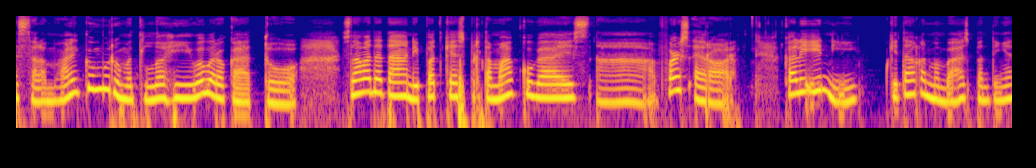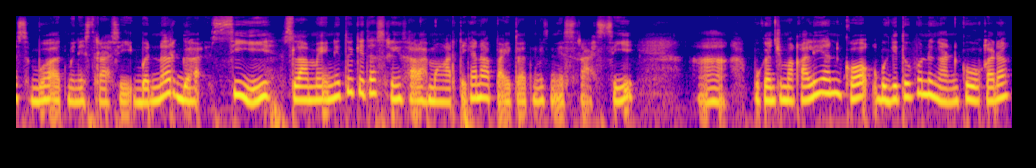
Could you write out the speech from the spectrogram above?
Assalamualaikum warahmatullahi wabarakatuh. Selamat datang di podcast pertamaku guys. Ah, First Error. Kali ini kita akan membahas pentingnya sebuah administrasi. Bener gak sih? Selama ini tuh kita sering salah mengartikan apa itu administrasi. Nah, bukan cuma kalian kok, begitupun denganku. Kadang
